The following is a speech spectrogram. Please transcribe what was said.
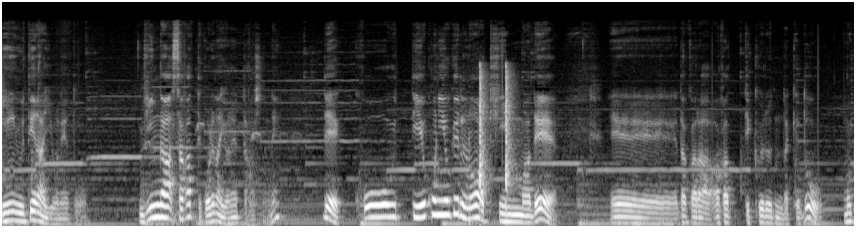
銀打てないよねと。銀が下がってこれないよねって話だね。でこう打って横に避けるのは金まで、えーだから上がってくるんだけどもう一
